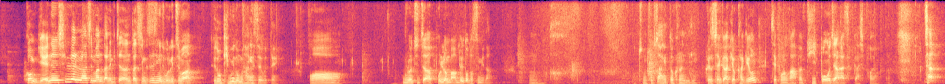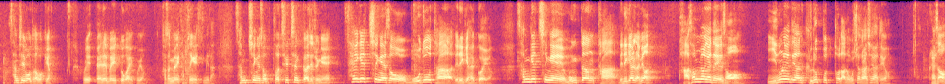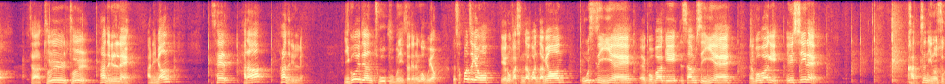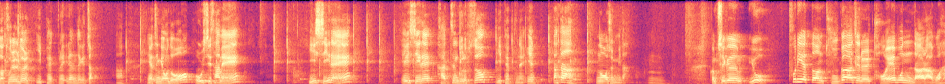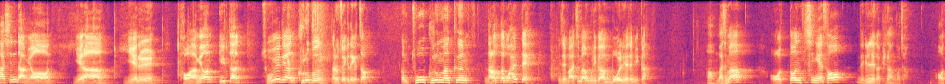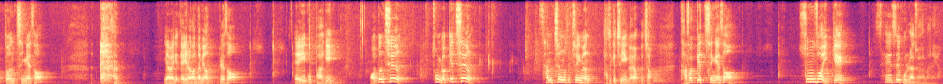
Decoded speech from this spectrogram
그럼 얘는 신뢰를 하지만 나는 믿지 않는다 지금 쓰신 건지 모르겠지만 너무 기분이 너무 상했어요 그때. 와 물론 진짜 보려는 마음들도 없었습니다. 음, 좀 속상했던 그런 일이. 그래서 제가 기억하기론 제 번호가 아마 뒷번호지 않았을까 싶어요. 자, 31번부터 가볼게요. 우리 엘리베이터가 있고요. 다섯 명이 탑승해 있습니다. 3층에서부터 7층까지 중에 3개 층에서 모두 다 내리게 할 거예요. 3개 층에 몽땅 다 내리게 하려면 다섯 명에 대해서 인원에 대한 그룹부터 나누고 시작을 하셔야 돼요. 그래서 자, 둘, 둘, 하나 내릴래? 아니면 셋, 하나, 하나 내릴래? 이거에 대한 조 구분이 있어야 되는 거고요. 첫 번째 경우 얘로 가신다고 한다면 5스 2에 곱하기 3스 2에 곱하기 1스 1에 같은 인원수가 둘, 둘, 200분의 1 하면 되겠죠? 아, 얘 같은 경우도 5시 3에 2시 1에 1시 1에 같은 그룹수 200분의 1 땅땅 넣어줍니다. 음. 그럼 지금 요 풀이했던 두 가지를 더해본다 라고 하신다면 얘랑 얘를 더하면 일단 조에 대한 그룹은 나눌 수가 있게 되겠죠? 그럼 조 그룹만큼 나눴다고 할 때 이제 마지막 우리가 뭘 해야 됩니까? 어, 마지막 어떤 층에서 내릴래가 필요한 거죠. 어떤 층에서 야 만약에 A라고 한다면 그래서 A 곱하기 어떤 층? 총 몇 개 층? 3층, 4층이면 다섯 개 층인가요? 그렇죠? 다섯 개 층에서 순서 있게 셋을 골라줘야만 해요.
